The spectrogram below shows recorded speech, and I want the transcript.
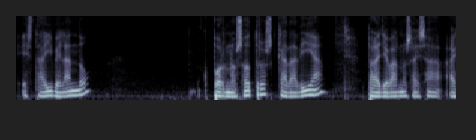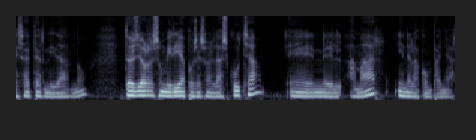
está ahí velando por nosotros cada día para llevarnos a esa, a esa eternidad, ¿no? Entonces yo resumiría pues eso en la escucha, en el amar y en el acompañar.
